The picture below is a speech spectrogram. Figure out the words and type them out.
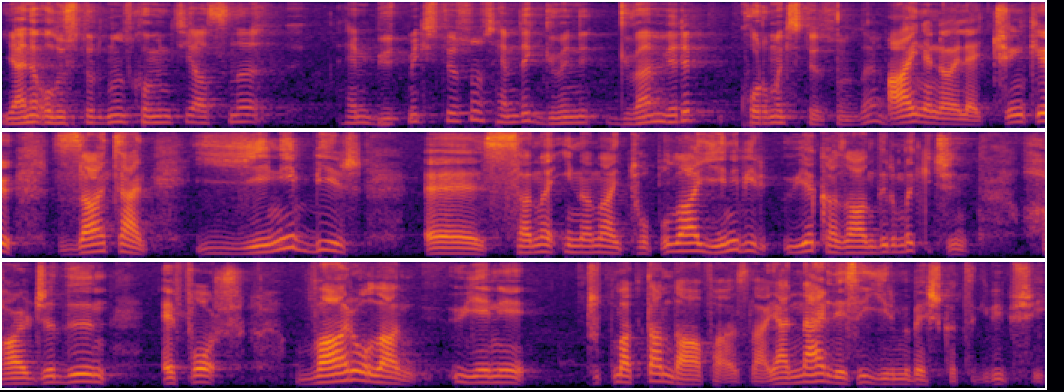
yani oluşturduğunuz komüniteyi aslında hem büyütmek istiyorsunuz hem de güven, güven verip korumak istiyorsunuz değil mi? Aynen öyle. Çünkü zaten yeni bir e, sana inanan topluluğa yeni bir üye kazandırmak için harcadığın efor var olan üyeni tutmaktan daha fazla. Yani neredeyse 25 katı gibi bir şey.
